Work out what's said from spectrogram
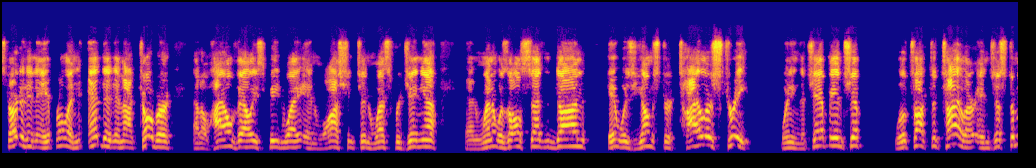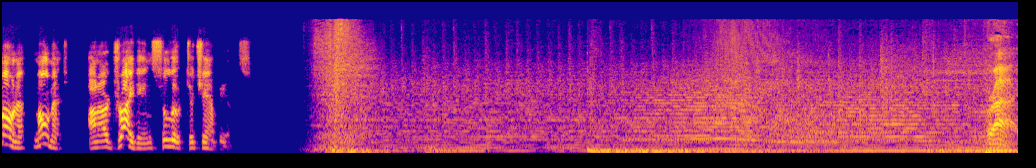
started in April and ended in October at Ohio Valley Speedway in Washington, West Virginia. And when it was all said and done, it was youngster Tyler Street winning the championship. We'll talk to Tyler in just a moment, moment on our Drydene Salute to Champions. Pride.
